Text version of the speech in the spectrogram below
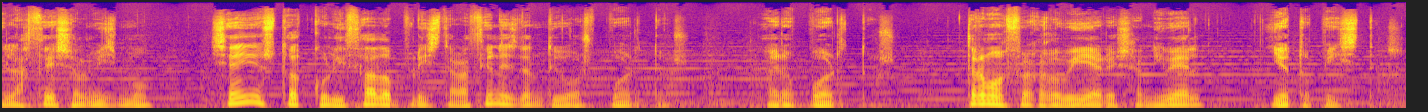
el acceso al mismo se ha obstaculizado por instalaciones de antiguos puertos, aeropuertos, tramos ferroviarios a nivel y autopistas.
